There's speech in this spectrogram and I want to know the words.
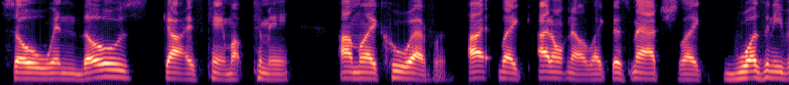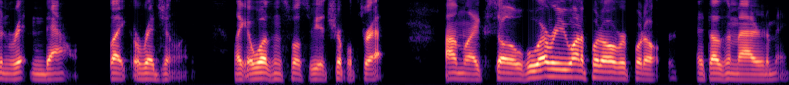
So when those guys came up to me i'm like whoever. I like i don't know like this match like wasn't even written down like originally. Like it wasn't supposed to be a triple threat. I'm like, so whoever you want to put over, put over. It doesn't matter to me.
